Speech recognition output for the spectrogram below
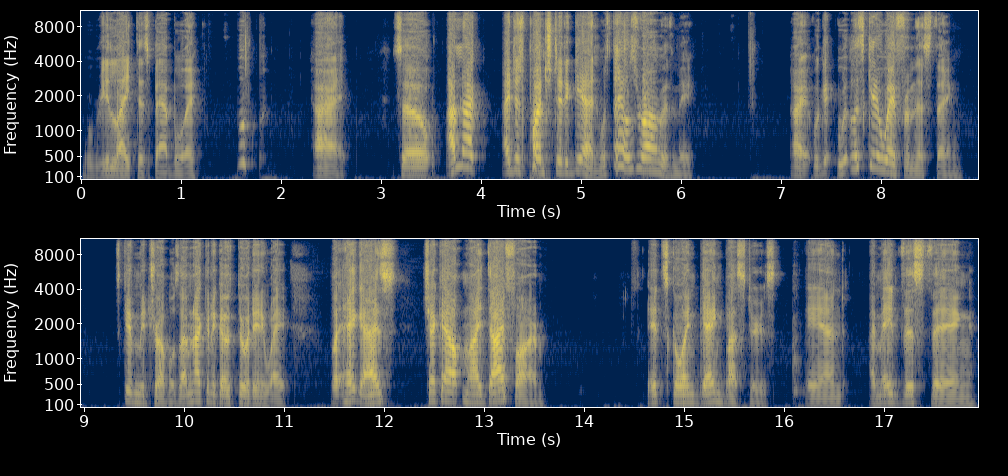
We'll relight this bad boy. Alright. So, I'm not... I just punched it again. What the hell's wrong with me? Alright, we'll get, let's get away from this thing. It's giving me troubles. I'm not going to go through it anyway. But hey guys, check out my dye farm. It's going gangbusters. And I made this thing.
